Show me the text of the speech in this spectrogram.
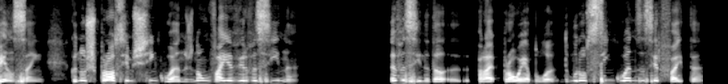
pensem que nos próximos 5 anos não vai haver vacina. a vacina da, para, para o ébola demorou 5 anos a ser feita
